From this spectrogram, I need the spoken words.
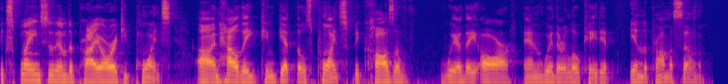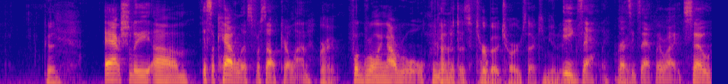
explains to them the priority points uh, and how they can get those points because of where they are and where they're located in the promise zone. Good. Actually, um, it's a catalyst for South Carolina Right. for growing our rural Kind of communities. turbocharge that community. Exactly. That's exactly right. So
